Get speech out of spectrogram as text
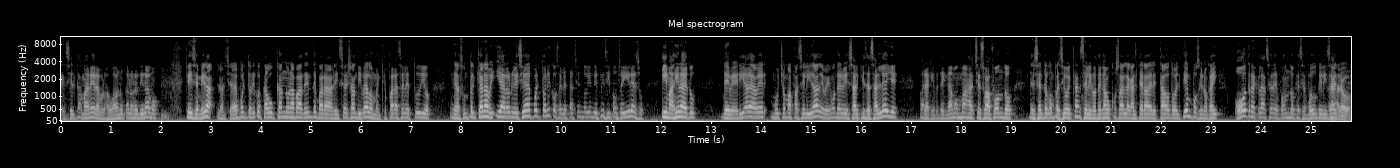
en cierta manera, pero los abogados nunca nos retiramos, que dice, mira, la Universidad de Puerto Rico está buscando una patente para Research and Development, que es para hacer estudios en el asunto del cannabis, y a la Universidad de Puerto Rico se le está haciendo bien difícil conseguir eso. Imagínate tú, debería de haber mucho más facilidad, debemos de revisar quizás esas leyes para que tengamos más acceso a fondos del Centro Comprensivo del Cáncer y no tengamos que usar la cartera del Estado todo el tiempo, sino que hay otra clase de fondos que se puede utilizar Claro.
